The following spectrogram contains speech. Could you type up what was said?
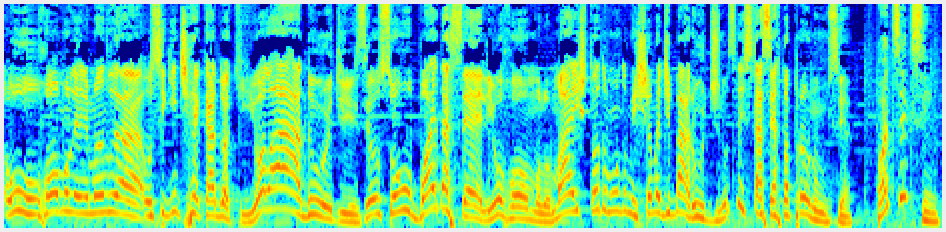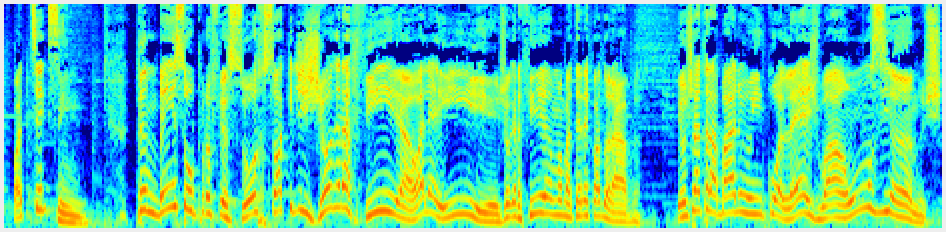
O Rômulo ele manda o seguinte recado aqui: Olá, dudes! Eu sou o boy da Sally, o Rômulo, mas todo mundo me chama de Barude. Não sei se tá certo a pronúncia. Pode ser que sim. Pode ser que sim. Também sou professor, só que de geografia. Olha aí, geografia é uma matéria que eu adorava. Eu já trabalho em colégio há 11 anos.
